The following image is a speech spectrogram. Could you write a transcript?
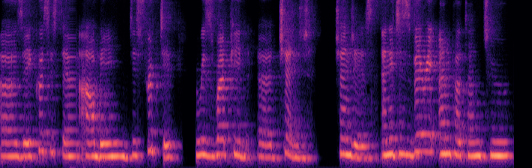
uh, the ecosystem are being disrupted with rapid uh, change, changes. And it is very important to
